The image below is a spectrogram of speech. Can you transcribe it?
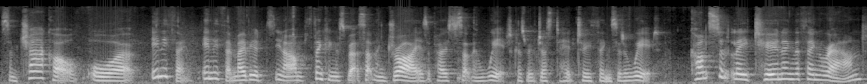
some charcoal or anything, anything. Maybe it's, you know, I'm thinking about something dry as opposed to something wet because we've just had two things that are wet. Constantly turning the thing around.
